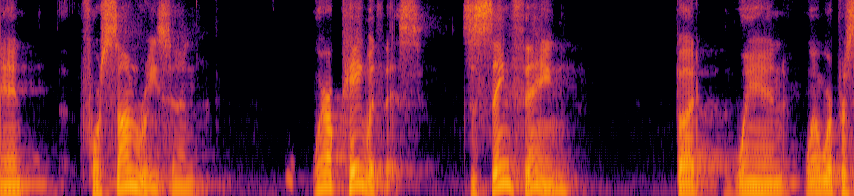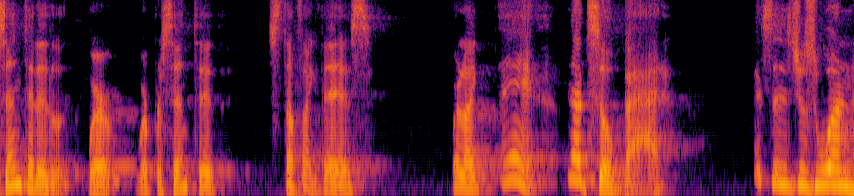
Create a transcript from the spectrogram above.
And for some reason, we're okay with this. It's the same thing, but when when we're presented we're we're presented stuff like this, we're like, hey, not so bad. It's, it's just one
